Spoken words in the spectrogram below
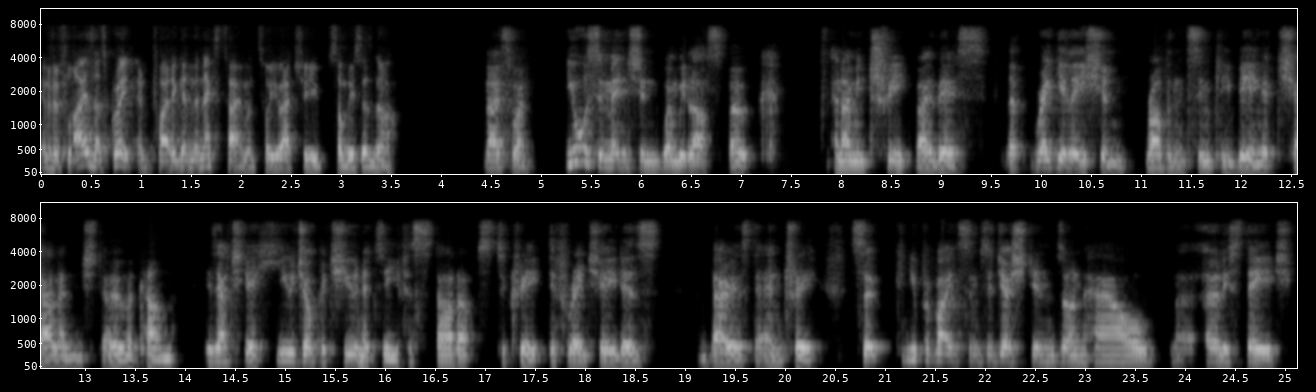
and if it flies that's great and try it again the next time until you actually somebody says no nice one you also mentioned when we last spoke and i'm intrigued by this that regulation rather than simply being a challenge to overcome is actually a huge opportunity for startups to create differentiators and barriers to entry. So, can you provide some suggestions on how uh, early stage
